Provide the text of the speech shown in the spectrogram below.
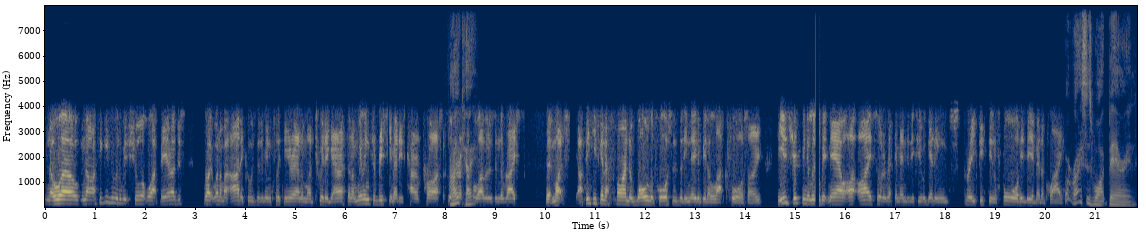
no, well, no, I think he's a little bit short, White Bear. I just wrote one of my articles that have been flicking around on my Twitter, Gareth, and I'm willing to risk him at his current price. I thought okay. there are a couple others in the race that might. I think he's going to find a wall of horses that he need a bit of luck for. So he is drifting a little bit now. I, I sort of recommended if you were getting 350 to 4, he'd be a better play. What race is White Bear in?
